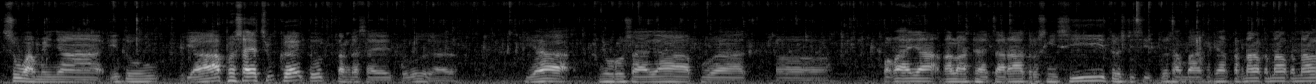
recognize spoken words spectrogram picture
suaminya itu. Ya abah saya juga itu tetangga saya itu ya. Dia nyuruh saya buat eh, pokoknya kalau ada acara terus ngisi terus di situ sampai akhirnya kenal kenal kenal.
